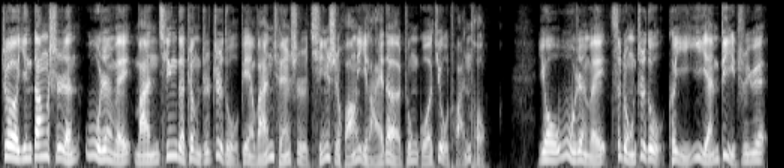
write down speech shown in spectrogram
这因当时人误认为满清的政治制度便完全是秦始皇以来的中国旧传统，又误认为此种制度可以一言蔽之曰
